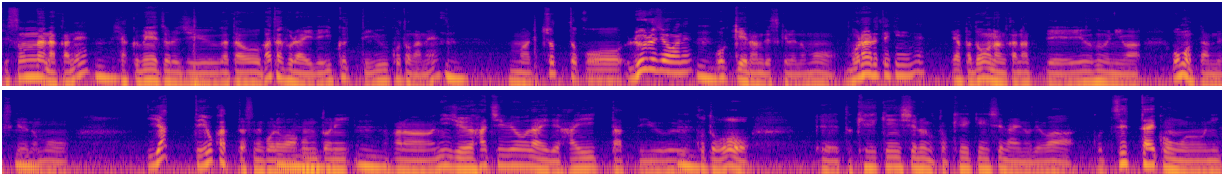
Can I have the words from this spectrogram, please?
でそんな中ね、うん100メートル自由形をバタフライで行くっていうことがね、うん。まあちょっとこう、ルール上はね、うん。OK なんですけれども、モラル的にね、やっぱどうなんかなっていうふうには思ったんですけれども、やってよかったですね、これは、うん。本当に。うん。だから、28秒台で入ったっていうことを、えっ、と、経験してるのと経験してないのでは、こう絶対今後に、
